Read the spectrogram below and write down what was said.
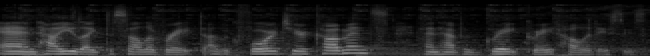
and how you like to celebrate. I look forward to your comments and have a great, great holiday season.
